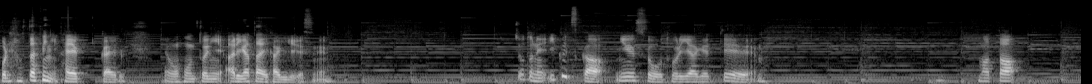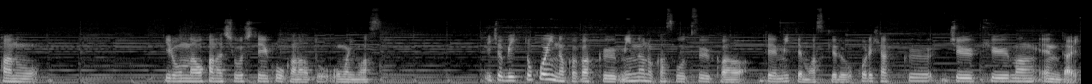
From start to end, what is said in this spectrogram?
これのために早く帰る。でも本当にありがたい限りですね。ちょっとね、いくつかニュースを取り上げて、また、あの、いろんなお話をしていこうかなと思います。一応ビットコインの価格、みんなの仮想通貨で見てますけど、これ119万円台。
